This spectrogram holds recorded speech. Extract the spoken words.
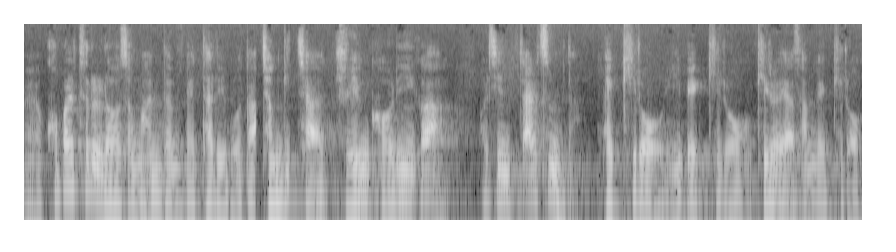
에, 코발트를 넣어서 만든 배터리보다 전기차 주행 거리가 훨씬 짧습니다. 100km, 200km, 길어야 300km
